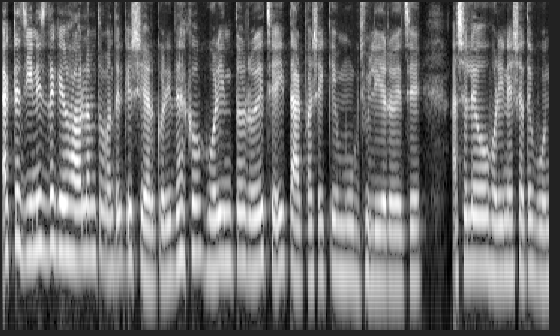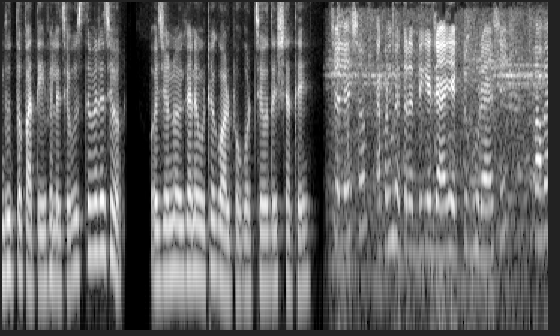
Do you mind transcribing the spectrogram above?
একটা জিনিস দেখে ভাবলাম তোমাদেরকে শেয়ার করি। দেখো, হরিণ তো রয়েছেই, তার পাশে কে মুখ ঝুলিয়ে রয়েছে। আসলে ও হরিণের সাথে বন্ধুত্ব পাতিয়ে ফেলেছে, বুঝতে পেরেছ? ওই জন্য ওইখানে উঠে গল্প করছে ওদের সাথে। চলে এসো, এখন ভেতরের দিকে যাই, একটু ঘুরে আসি। তবে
